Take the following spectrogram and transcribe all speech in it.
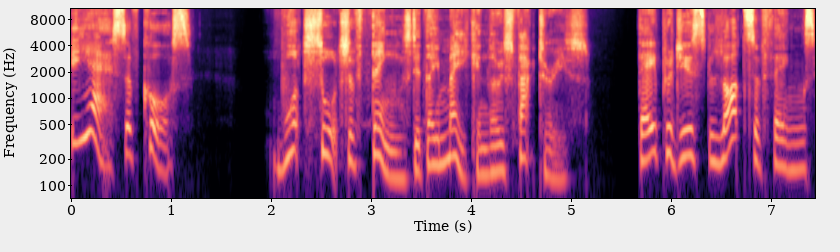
Yes, of course. What sorts of things did they make in those factories? They produced lots of things,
